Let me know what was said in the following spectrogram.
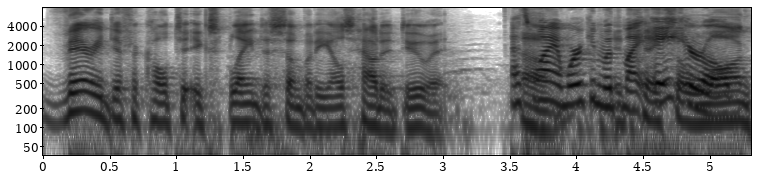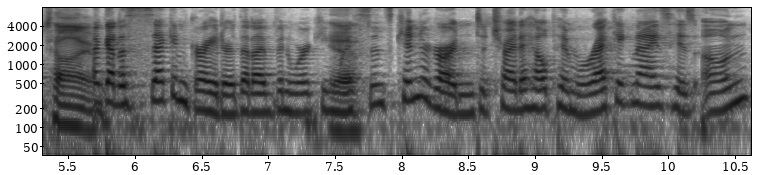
very difficult to explain to somebody else how to do it. That's why I'm working with Um, my eight year old. long time. I've got a second grader that I've been working Yeah. with since kindergarten to try to help him recognize his own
